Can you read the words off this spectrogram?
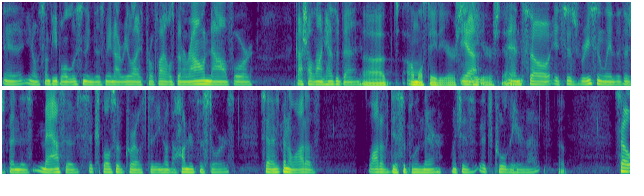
Uh, you know, some people listening to this may not realize Profile has been around now for, gosh, how long has it been? Uh, almost eight years. Yeah. Eight years. Yeah. And so it's just recently that there's been this massive, just explosive growth to, you know, the hundreds of stores. So there's been a lot of a lot of discipline there, which is it's cool to hear that. So,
